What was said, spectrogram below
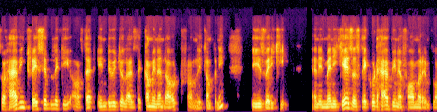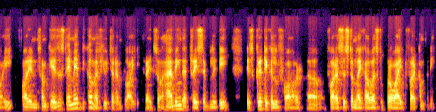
So having traceability of that individual as they come in and out from the company is very key. And in many cases, they could have been a former employee, or in some cases, they may become a future employee, right? So having that traceability is critical for, uh, for a system like ours to provide for a company.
